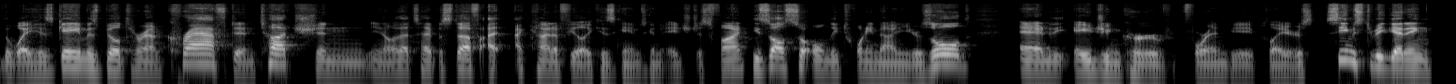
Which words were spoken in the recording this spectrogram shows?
the way his game is built around craft and touch and you know that type of stuff, I, I kind of feel like his game's going to age just fine. He's also only 29 years old and the aging curve for NBA players seems to be getting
